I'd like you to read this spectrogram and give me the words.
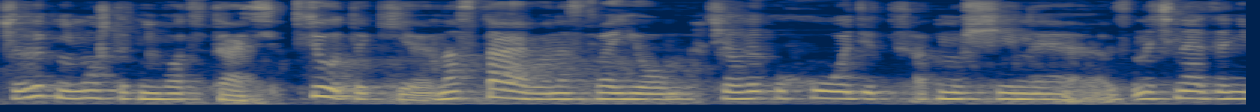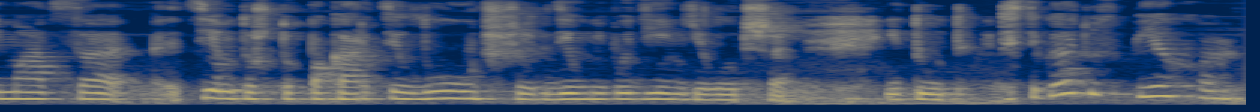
Человек не может от него отстать. Все-таки настаиваю на своем. Человек уходит от мужчины, начинает заниматься тем, то, что по карте лучше, где у него деньги лучше идут. Достигает успеха,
